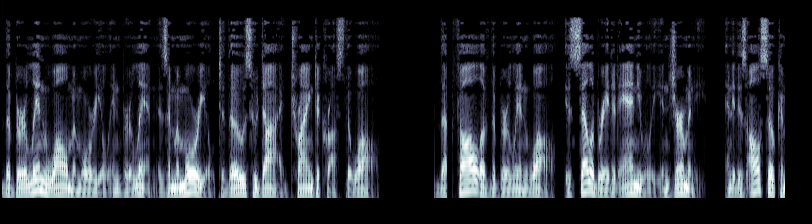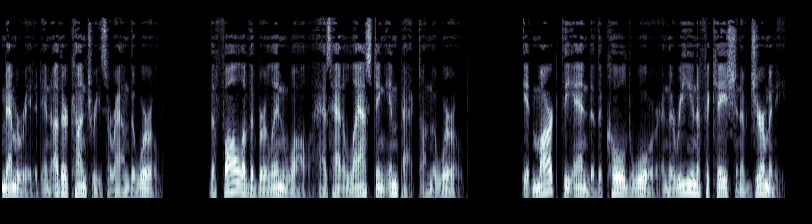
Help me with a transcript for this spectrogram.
The Berlin Wall Memorial in Berlin is a memorial to those who died trying to cross the wall. The fall of the Berlin Wall is celebrated annually in Germany, and it is also commemorated in other countries around the world. The fall of the Berlin Wall has had a lasting impact on the world. It marked the end of the Cold War and the reunification of Germany,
